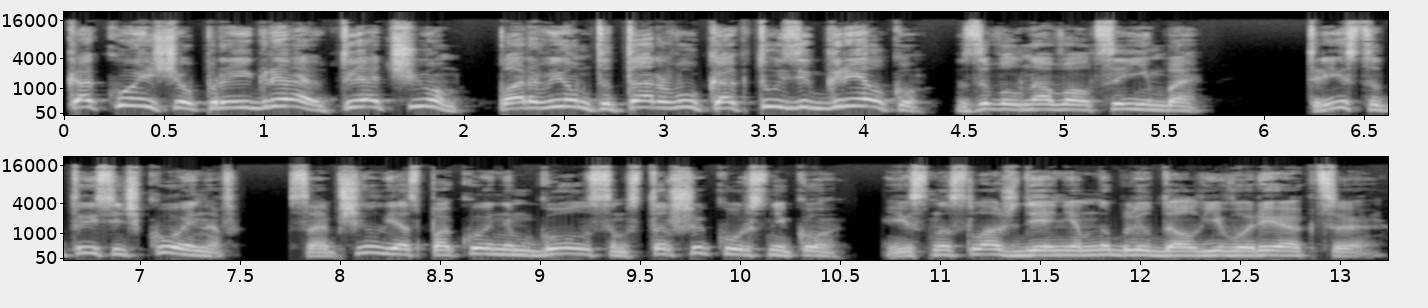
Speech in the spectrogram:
«Какой еще проиграю? Ты о чем? Порвем-то торву, как тузик грелку!» – заволновался имба. «Триста тысяч коинов сообщил я спокойным голосом старшекурснику и с наслаждением наблюдал его реакцию.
